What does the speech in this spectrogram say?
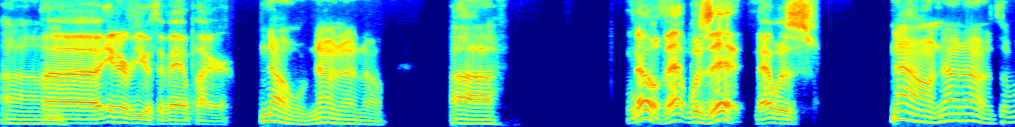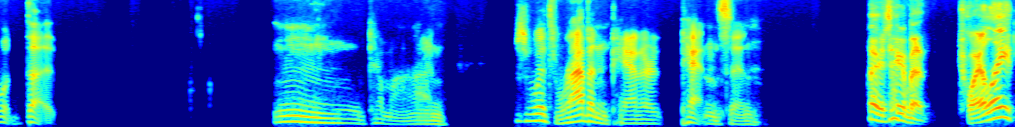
Um uh, interview with the vampire. no, no, no, no. Uh No, that was it. That was no, no, no. The the mm, come on. It was with Robin Patter, Pattinson. Oh, you're talking about Twilight?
